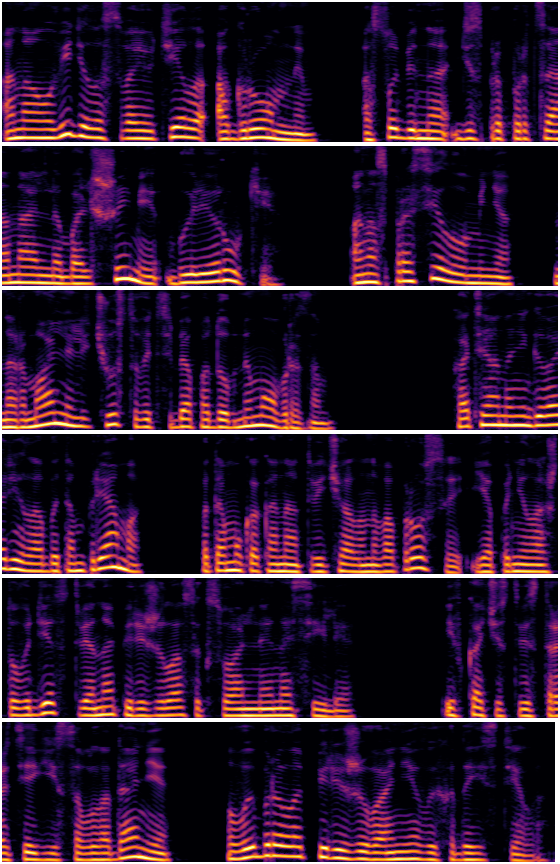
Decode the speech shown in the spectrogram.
она увидела свое тело огромным, Особенно диспропорционально большими были руки. Она спросила у меня, нормально ли чувствовать себя подобным образом. Хотя она не говорила об этом прямо, потому как она отвечала на вопросы, я поняла, что в детстве она пережила сексуальное насилие и в качестве стратегии совладания выбрала переживание выхода из тела.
